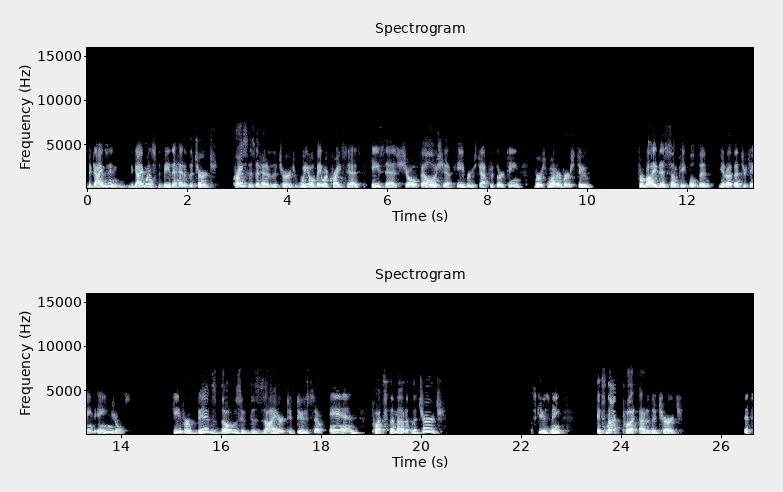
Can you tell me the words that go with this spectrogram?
The guy's in the guy wants to be the head of the church. Christ is the head of the church. We obey what Christ says. He says, show fellowship. Hebrews chapter 13, verse 1 or verse 2. For by this some people didn't, you know, have entertained angels. He forbids those who desire to do so and puts them out of the church excuse me, it's not put out of the church, it's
